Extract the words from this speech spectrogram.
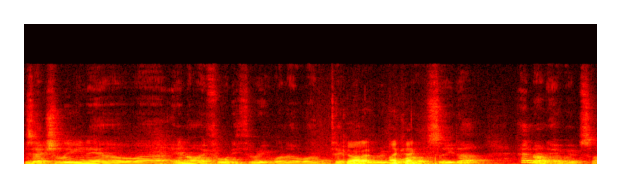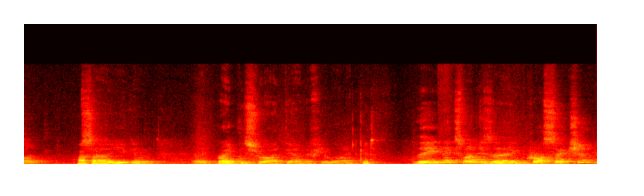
is actually in our uh, NI 43 101 technical report okay. on SEDAR and on our website. Perfect. So you can uh, break this right down if you like. Good. The next one is a cross section,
